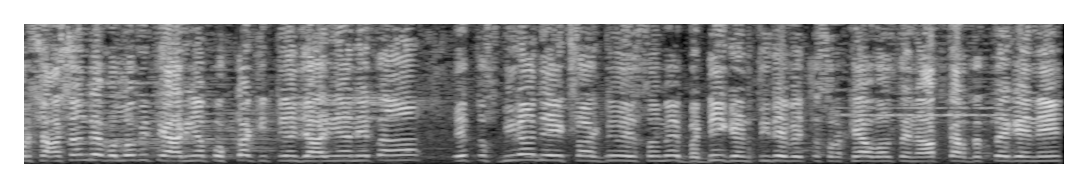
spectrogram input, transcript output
ਪ੍ਰਸ਼ਾਸਨ ਦੇ ਵੱਲੋਂ ਵੀ ਤਿਆਰੀਆਂ ਪੁਖਤਾ ਕੀਤੀਆਂ ਜਾ ਰਹੀਆਂ ਨੇ ਤਾਂ ਇਹ ਤਸਵੀਰਾਂ ਦੇਖ ਸਕਦੇ ਹੋ। ਇਸ ਸਮੇਂ ਵੱਡੀ ਗਿਣਤੀ ਦੇ ਵਿੱਚ ਸੁਰੱਖਿਆ ਬਲ ਤਾਇਨਾਤ ਕਰ ਦਿੱਤੇ ਗਏ ਨੇ।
